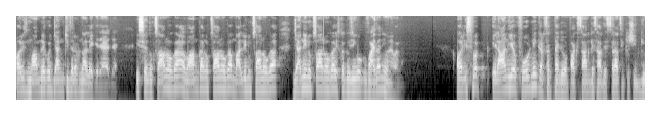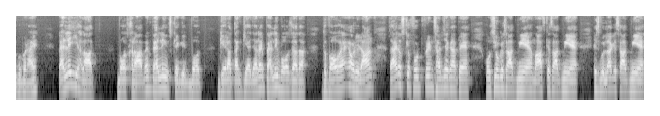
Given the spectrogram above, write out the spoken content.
और इस मामले को जंग की तरफ़ ना लेके जाया जाए। इससे नुकसान होगा, आवाम का नुकसान होगा, माली नुकसान होगा, जानी नुकसान होगा, इसका किसी को फ़ायदा नहीं होने वाला। और इस वक्त ईरान ये अफोर्ड नहीं कर सकता कि वो पाकिस्तान के साथ इस तरह से कशीदगी को बढ़ाए। पहले ही हालात बहुत ख़राब हैं, पहले ही उसके गिर्द बहुत गहरा तंग किया जा रहा है, पहले ही बहुत ज़्यादा दबाव है और ईरान, ज़ाहिर उसके फुटप्रिंट्स हर जगह पे हैं हौसियों के साथ भी हैं, हमास के साथ भी हैं हिजबुल्ला के साथ भी हैं,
